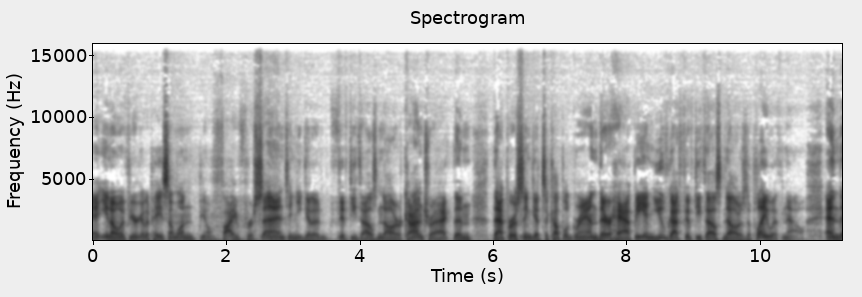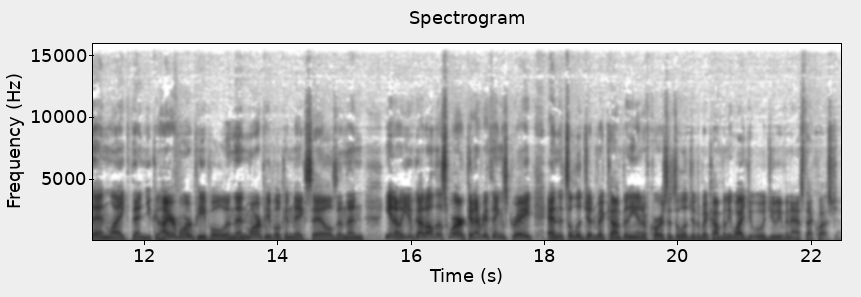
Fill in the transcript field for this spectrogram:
And, you know, if you're going to pay someone, you know, 5% and you get a $50,000 contract, then that person gets a couple grand, they're happy, and you've got $50,000 to play with now. And then, like, then you can hire more people, and then more people can make sales, and then, you know, you've got all this work, and everything's great, and it's a legitimate company, and of course it's a legitimate company. Why would you even ask that question?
